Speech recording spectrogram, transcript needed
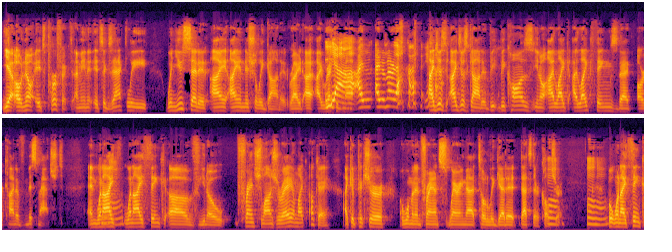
Yeah oh no it's perfect i mean it's exactly when you said it i i initially got it right i i recognize Yeah, I I remember that. yeah. I just I just got it be, because you know I like I like things that are kind of mismatched, and when I Mhm. when I think of you know French lingerie, I'm like okay, I could picture a woman in France wearing that. Totally get it. That's their culture. Mhm. But when I think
